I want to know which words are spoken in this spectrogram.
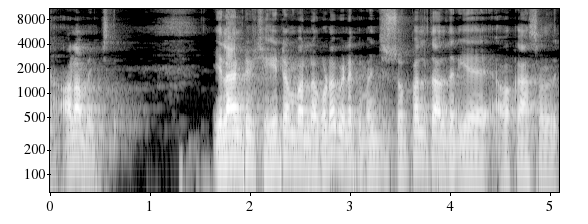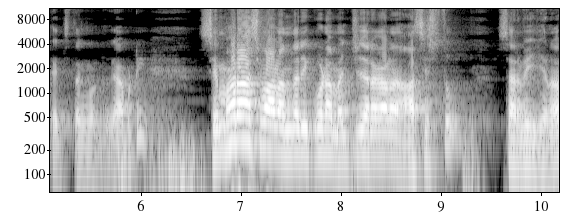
చాలా మంచిది. ఇలాంటివి చేయటం వల్ల కూడా వీళ్ళకి మంచి సుఫలితాలు జరిగే అవకాశం అనేది ఖచ్చితంగా ఉంటుంది కాబట్టి సింహరాశి వాళ్ళందరికీ కూడా మంచి జరగాలని ఆశిస్తూ సర్వే జన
